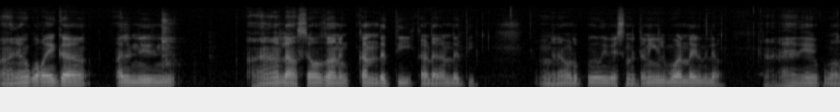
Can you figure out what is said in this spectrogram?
അങ്ങനെ കുറേയൊക്കെ അലഞ്ഞിരിഞ്ഞ് അങ്ങനെ ലാസ്റ്റ് അവസാനം കണ്ടെത്തി കട കണ്ടെത്തി. അങ്ങനെ അവിടെ പോയി വിശന്നിട്ടാണെങ്കിലും പോകണ്ടായിരുന്നില്ല അങ്ങനെ കുമാർ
